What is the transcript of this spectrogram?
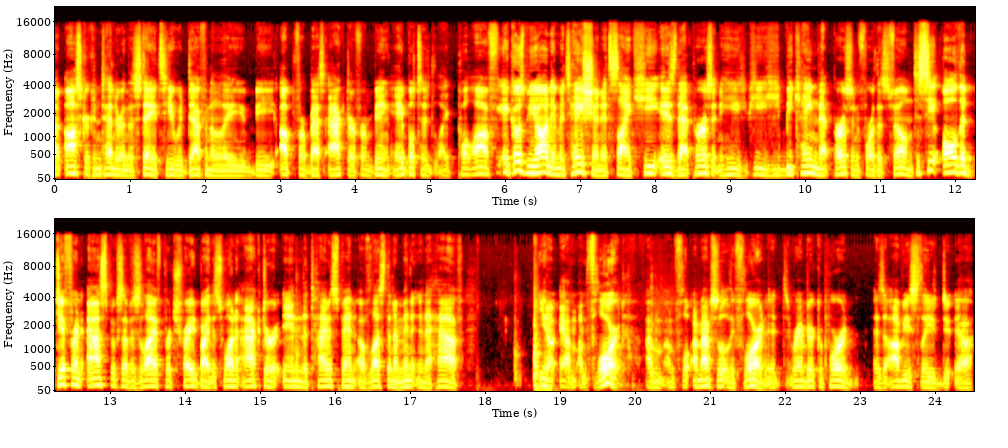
an Oscar contender in the States, he would definitely be up for Best Actor for being able to like pull off. It goes beyond imitation. It's like he is that person. He, he, he became that person for this film. To see all the different aspects of his life portrayed by this one actor in the time span of less than a minute and a half, you know, I'm, I'm floored. I'm I'm, I'm absolutely floored. It, Ranbir Kapoor is obviously. Uh,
